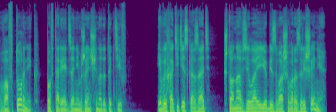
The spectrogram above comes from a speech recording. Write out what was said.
«Во вторник?» – повторяет за ним женщина-детектив. «И вы хотите сказать, что она взяла ее без вашего разрешения?»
